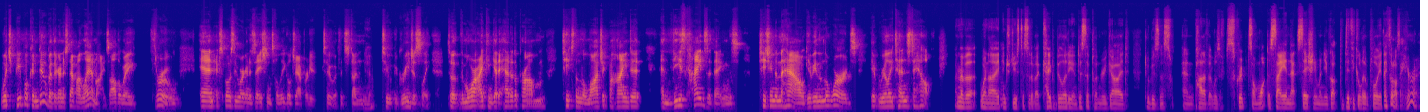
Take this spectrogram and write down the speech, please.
which people can do, but they're going to step on landmines all the way through and expose the organization to legal jeopardy too if it's done yeah. too egregiously. So the more I can get ahead of the problem, teach them the logic behind it, and these kinds of things, teaching them the how, giving them the words, it really tends to help. I remember when I mm. introduced a sort of a capability and disciplinary guide to a business, and part of it was scripts on what to say in that session when you got the difficult employee. They thought I was a hero.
